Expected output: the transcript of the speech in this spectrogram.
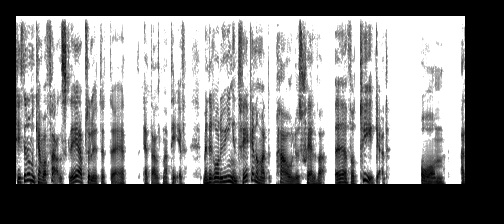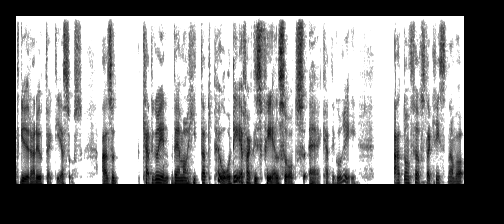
kristendomen kan vara falsk, det är absolut ett, ett, ett alternativ. Men det råder ju ingen tvekan om att Paulus själv var övertygad om att Gud hade uppväckt Jesus. Alltså kategorin vem har hittat på, det är faktiskt fel sorts eh, kategori att de första kristna var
